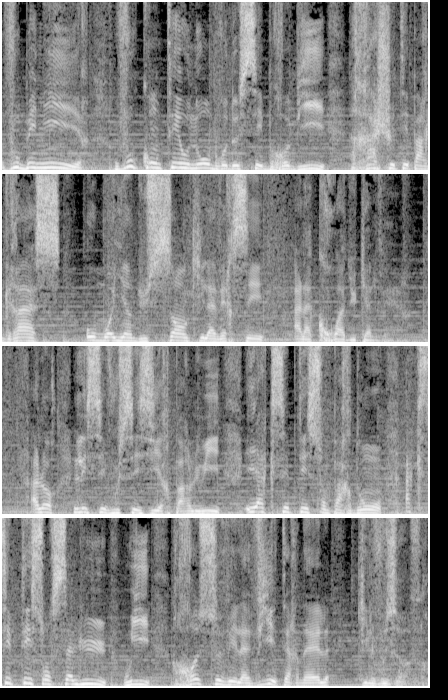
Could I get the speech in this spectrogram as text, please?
vous bénir, vous compter au nombre de ses brebis, rachetées par grâce au moyen du sang qu'il a versé à la croix du calvaire. Alors laissez-vous saisir par lui et acceptez son pardon, acceptez son salut, oui, recevez la vie éternelle qu'il vous offre.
